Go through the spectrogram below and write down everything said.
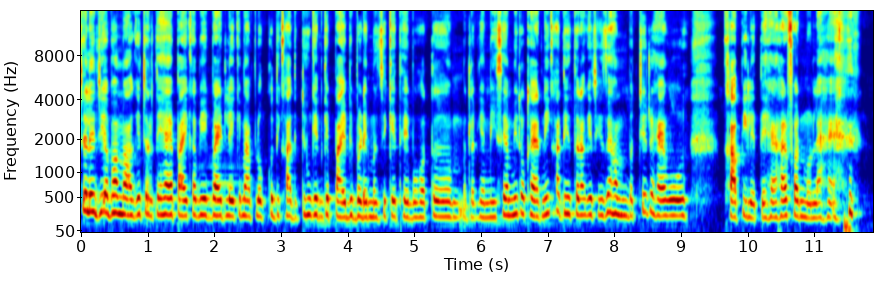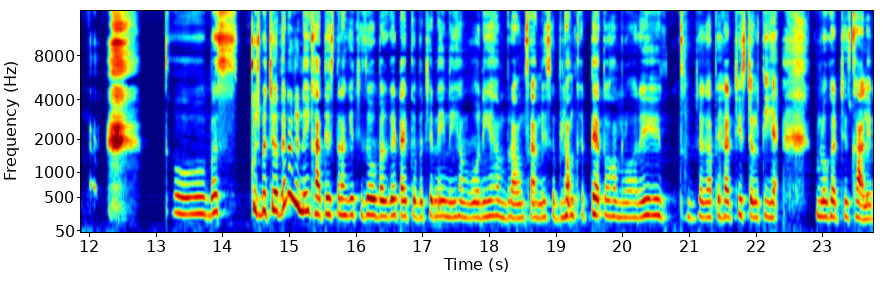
चले जी, अब हम आगे चलते हैं। पाए का भी एक बाइट लेके मैं आप लोग को दिखा देती हूँ कि इनके पाए भी बड़े मज़े के थे। बहुत मतलब कि अम्मी से अम्मी तो खैर नहीं खाती, इस तरह की चीज़ें। हम बच्चे जो है, वो खा पी लेते हैं। हर फॉर्मूला है। तो बस कुछ बच्चे होते हैं ना जो नहीं खाते इस तरह की चीज़ें, वो बर्गर टाइप के बच्चे, नहीं नहीं, हम वो नहीं है, हम ब्राउन फैमिली से बिलोंग करते हैं तो हम लोग हर जगह पे हर चीज़ चलती है। हम लोग हर चीज़ खा ले,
